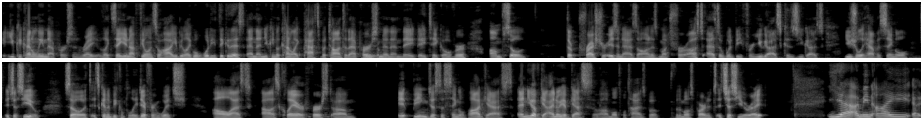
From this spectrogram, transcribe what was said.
You could kind of lean that person, right? Like, say you're not feeling so high, you'd be like, "Well, what do you think of this?" And then you can kind of like pass the baton to that person, mm. and then they they take over. Um, so the pressure isn't as on as much for us as it would be for you guys because you guys usually have a single. It's just you. So it's, it's going to be completely different. Which I'll ask I'll ask Claire first. Um, it being just a single podcast, and you have I know you have guests uh, multiple times, but for the most part, it's it's just you, right? Yeah, I mean, I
